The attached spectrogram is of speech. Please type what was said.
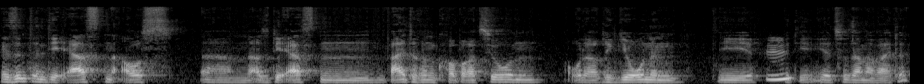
Wer sind denn die ersten aus, ähm, also die ersten weiteren Kooperationen oder Regionen, die, mhm. mit denen ihr zusammenarbeitet?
